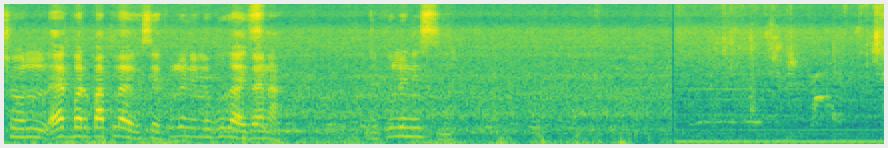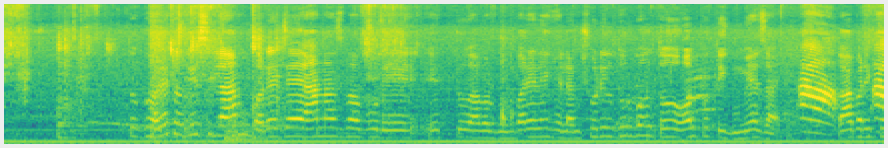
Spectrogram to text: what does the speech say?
শোল একবার পাতলা হয়ে গেছে কুলে নিলে বোঝাই যায় না। খুলে নিচ্ছি তো ঘরে তো গেছিলাম ঘরে যায় আনাজ বাবুরে একটু আবার ঘুম পাড়ে খেলাম শরীর দুর্বল তো অল্পতেই ঘুমিয়ে যায়। তো আবার একটু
